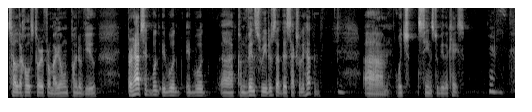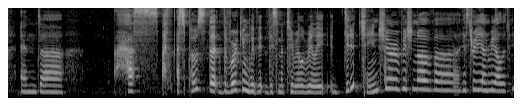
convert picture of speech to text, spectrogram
tell the whole story from my own point of view, perhaps it would, it would, it would uh, convince readers that this actually happened, um, which seems to be the case. Yes, and uh, has I, I suppose the the working with thi- this material really did it change your vision of uh, history and reality?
